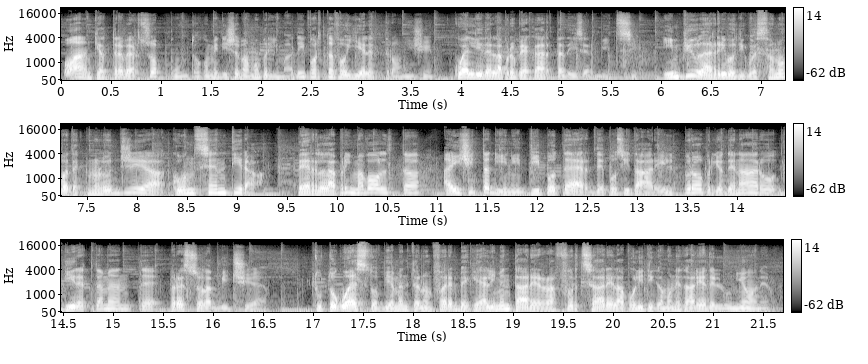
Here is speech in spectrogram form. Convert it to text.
o anche attraverso, appunto, come dicevamo prima, dei portafogli elettronici, quelli della propria carta dei servizi. In più l'arrivo di questa nuova tecnologia consentirà per la prima volta ai cittadini di poter depositare il proprio denaro direttamente presso la BCE. Tutto questo ovviamente non farebbe che alimentare e rafforzare la politica monetaria dell'Unione.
